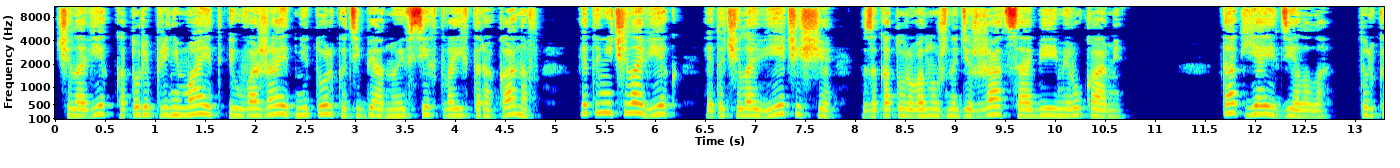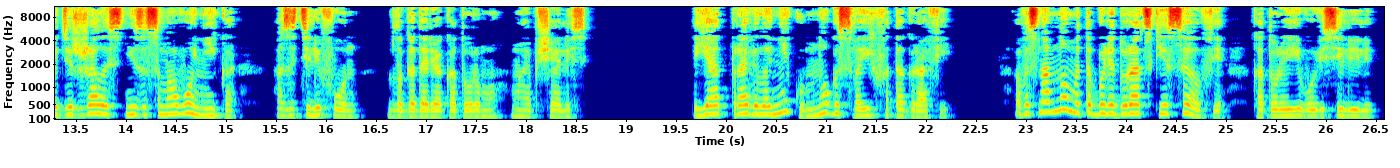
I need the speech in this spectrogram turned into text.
Человек, который принимает и уважает не только тебя, но и всех твоих тараканов, это не человек, это человечище, за которого нужно держаться обеими руками. Так я и делала, только держалась не за самого Ника, а за телефон, благодаря которому мы общались. Я отправила Нику много своих фотографий. В основном это были дурацкие селфи, которые его веселили.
